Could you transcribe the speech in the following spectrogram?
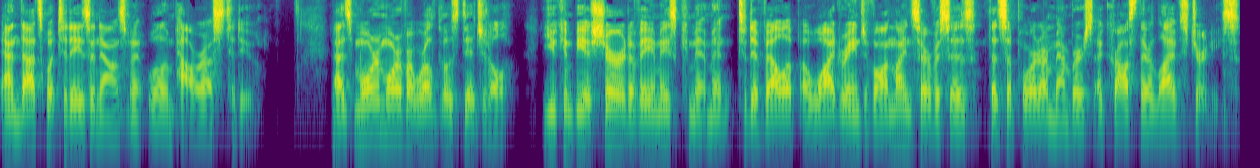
and that's what today's announcement will empower us to do. As more and more of our world goes digital, you can be assured of AMA's commitment to develop a wide range of online services that support our members across their lives' journeys.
